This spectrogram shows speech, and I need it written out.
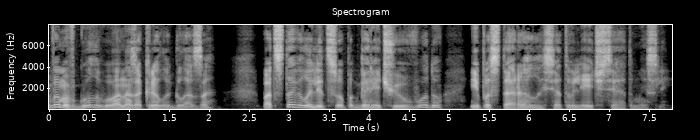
Вымыв голову, она закрыла глаза, подставила лицо под горячую воду и постаралась отвлечься от мыслей.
